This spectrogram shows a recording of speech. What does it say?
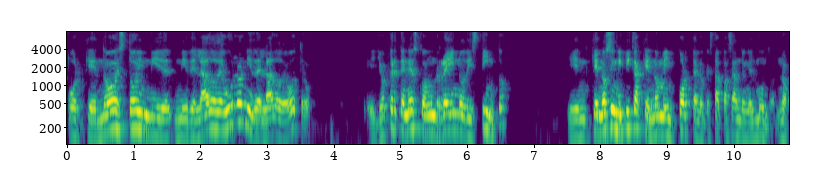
porque no estoy ni, ni del lado de uno ni del lado de otro. Eh, yo pertenezco a un reino distinto que no significa que no me importe lo que está pasando en el mundo, no,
